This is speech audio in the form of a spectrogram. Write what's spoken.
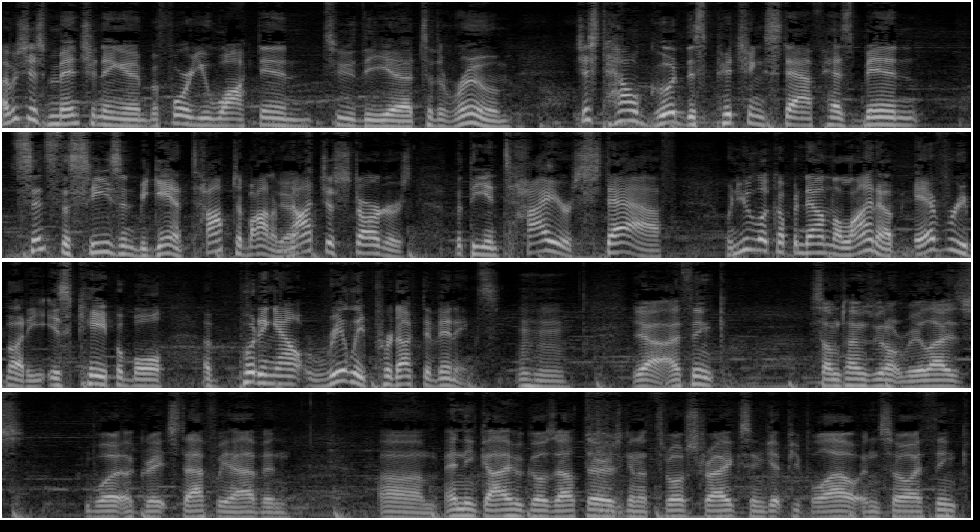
I was just mentioning it before you walked in to the uh, to the room, just how good this pitching staff has been since the season began, top to bottom, Yeah. not just starters, but the entire staff. When you look up and down the lineup, everybody is capable of putting out really productive innings. Yeah, I think sometimes we don't realize what a great staff we have, and um, any guy who goes out there is going to throw strikes and get people out. And so I think,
